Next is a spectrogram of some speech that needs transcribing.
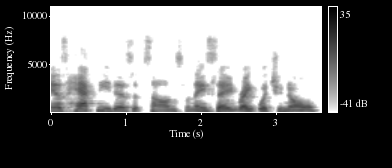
as hackneyed as it sounds, when they say write what you know,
